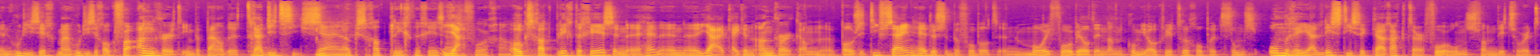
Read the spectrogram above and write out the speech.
En hoe die zich, maar hoe die zich ook verankert in bepaalde tradities. Ja, en ook schatplichtig is aan Ja, zijn voorganger. ook schatplichtig is. En, eh, hè, en eh, ja, kijk, een anker kan eh, positief zijn. Hè? Dus bijvoorbeeld een mooi voorbeeld. En dan kom je ook weer terug op het soms onrealistische karakter voor ons van dit soort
